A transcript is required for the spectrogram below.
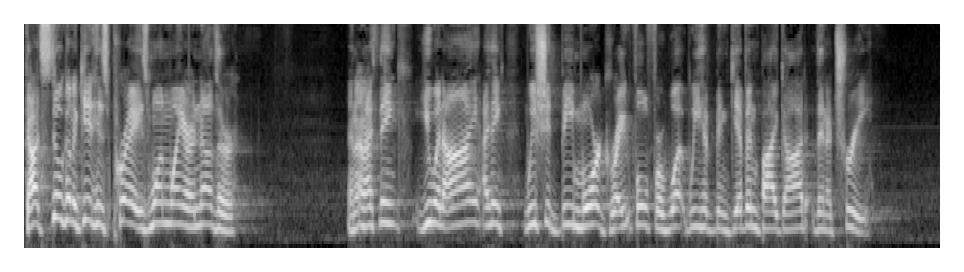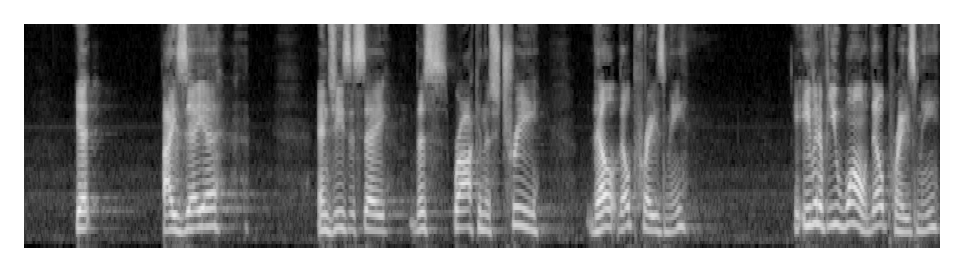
God's still going to get his praise one way or another. And and I think you and I, I think we should be more grateful for what we have been given by God than a tree. Yet, Isaiah and Jesus say, This rock and this tree, they'll, they'll praise me. Even if you won't, they'll praise me.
